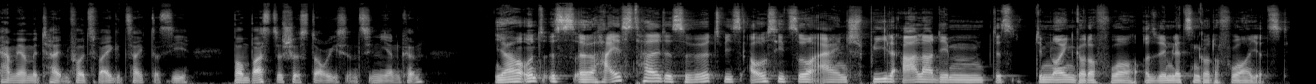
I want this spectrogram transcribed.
haben ja mit Titanfall 2 gezeigt, dass sie bombastische Stories inszenieren können. Ja, und es äh, heißt halt, es wird, wie es aussieht, so ein Spiel à la dem, des, dem neuen God of War, also dem letzten God of War jetzt.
